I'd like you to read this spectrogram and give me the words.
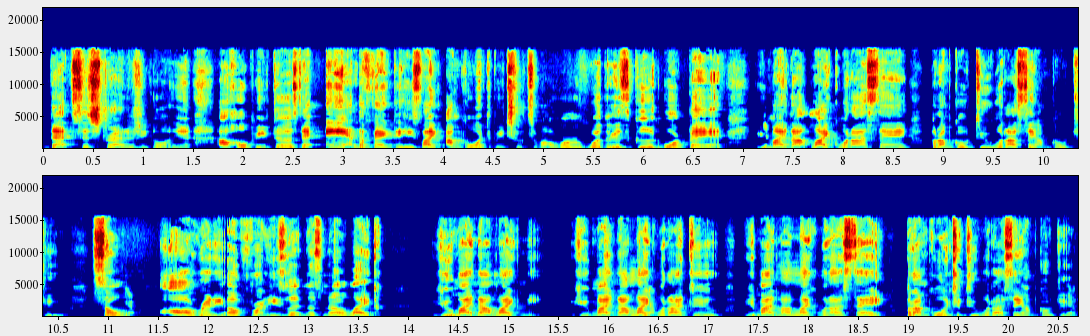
that's his strategy going in i hope he does that and the fact that he's like i'm going to be true to my word whether it's good or bad you Yeah. might not like what i say but i'm going to do what i say i'm going to do so Yeah. already up front he's letting us know like you might not like me you might not like what i do you might not like what i say but i'm going to do what i say i'm going to do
